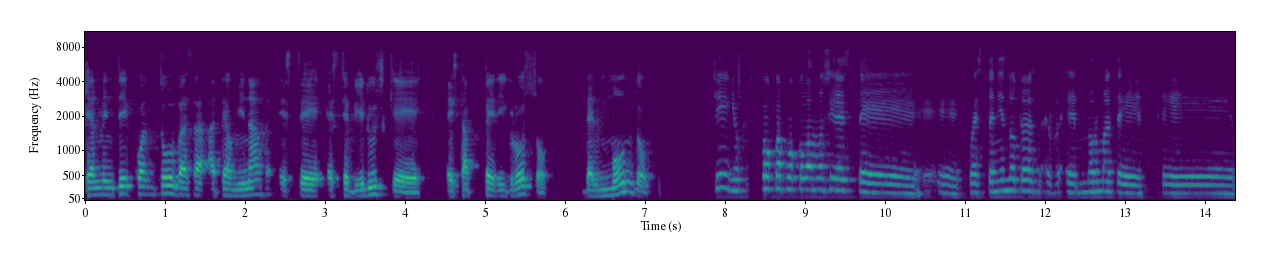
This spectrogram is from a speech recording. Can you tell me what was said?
realmente cuánto vas a, terminar este, este virus que está peligroso del mundo. Sí, yo poco a poco vamos a ir este, eh, pues teniendo otras normas de, de,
